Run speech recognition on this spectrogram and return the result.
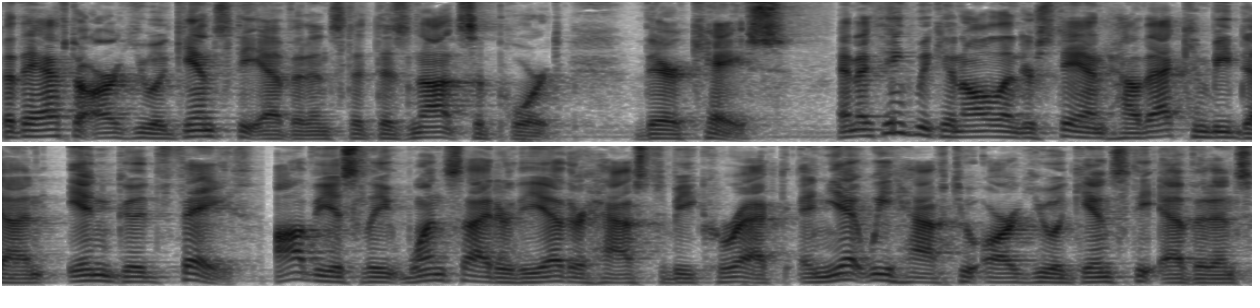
but they have to argue against the evidence that does not support their case. And I think we can all understand how that can be done in good faith. Obviously, one side or the other has to be correct, and yet we have to argue against the evidence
